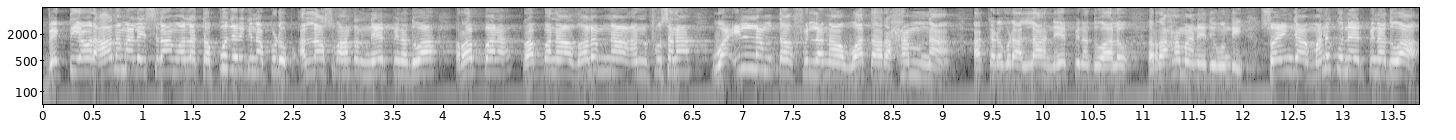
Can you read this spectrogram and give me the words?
వ్యక్తి ఎవరు? ఆదం అలీ ఇస్లాం వల్ల తప్పు జరిగినప్పుడు అల్లా సుహాంతం నేర్పిన దువా రబ్బన రబ్బనా వలంనా అన్ఫుసన వ ఇల్లం తఫిల్లన వత రహంనా అక్కడ కూడా అల్లాహ్ నేర్పిన దువాలో రహం అనేది ఉంది. స్వయంగా మనకు నేర్పిన దువా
